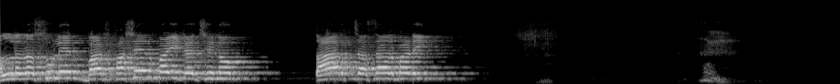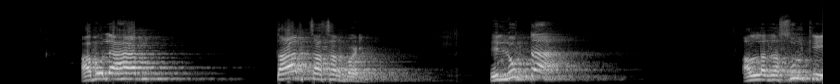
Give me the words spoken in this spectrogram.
আল্লাহ রসুলের পাশের বাড়িটা ছিল তার চাচার বাড়ি। আবুল আহাব তার চাচার বাড়ি। এই লোকটা আল্লাহ রাসুলকে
